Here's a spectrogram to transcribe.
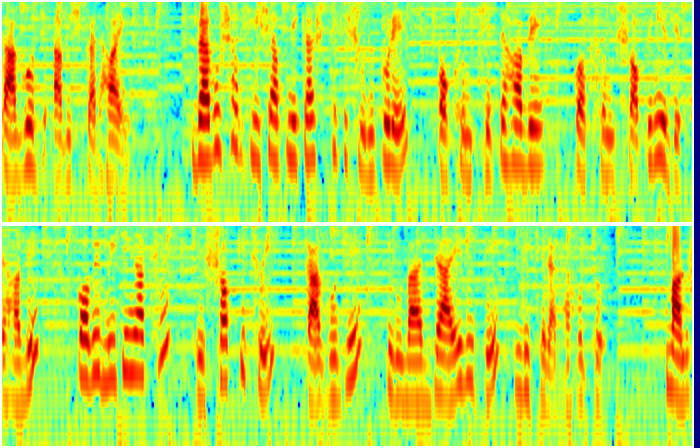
কাগজ আবিষ্কার হয়। ব্যবসার হিসাব নিকাশ থেকে শুরু করে কখন খেতে হবে, কখন শপিংয়ে যেতে হবে, কবে মিটিং আছে, এ সব কিছুই কাগজে কিংবা ডায়েরিতে লিখে রাখা হতো। মানুষ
